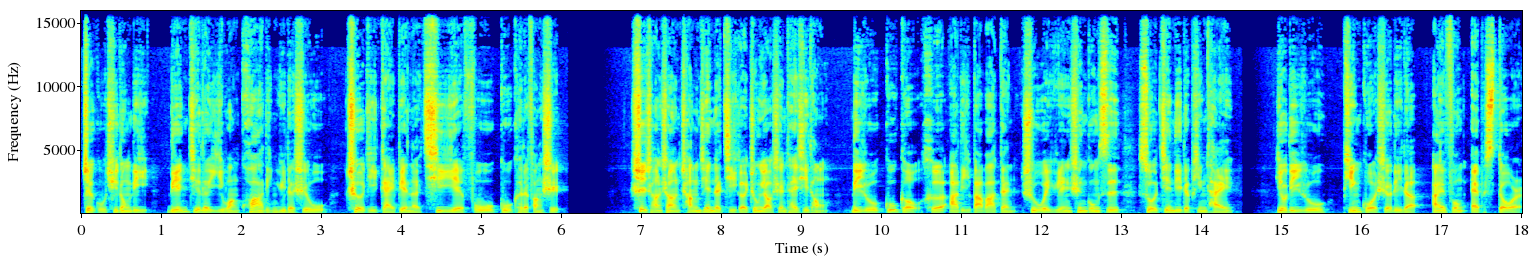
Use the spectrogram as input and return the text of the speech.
这股驱动力连接了以往跨领域的事物，彻底改变了企业服务顾客的方式。市场上常见的几个重要生态系统，例如 Google 和阿里巴巴等数位原生公司所建立的平台，又例如。苹果设立的 iPhone App Store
